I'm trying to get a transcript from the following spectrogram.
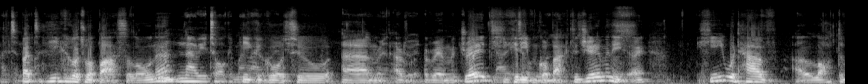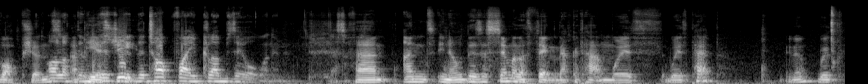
I don't But know. he could go to a Barcelona. now you're talking. My He could go to um, Real a, Madrid. a Real Madrid. He could even go back to Germany. Right? He would have a lot of options Oh, look, at the, PSG. The, the, top five clubs, they all want him. That's a fact. um, and you know, there's a similar thing that could happen with with Pep. You know, with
